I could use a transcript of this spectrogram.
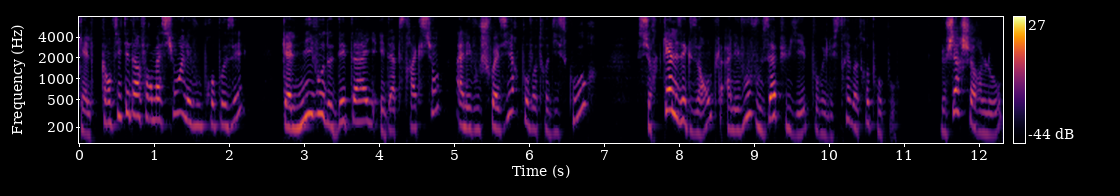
Quelle quantité d'informations allez-vous proposer? Quel niveau de détail et d'abstraction allez-vous choisir pour votre discours? Sur quels exemples allez-vous vous appuyer pour illustrer votre propos? Le chercheur Lowe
